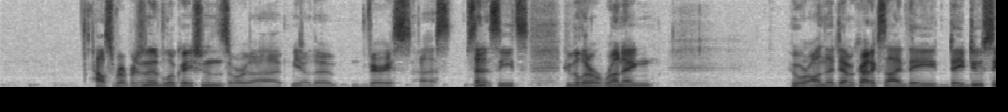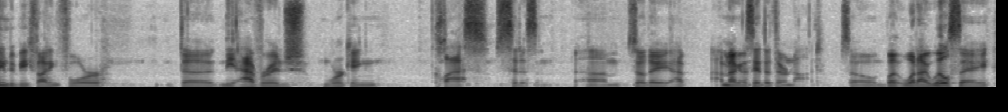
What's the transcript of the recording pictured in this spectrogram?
House of Representative locations or uh, you know the various uh, Senate seats. People that are running who are on the Democratic side, they they do seem to be fighting for the the average working class citizen. Um, so they, I, I'm not going to say that they're not. So, but what I will say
